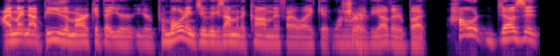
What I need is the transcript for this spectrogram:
I might not be the market that you're you're promoting to because I'm going to come if I like it one way or the other. But how does it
